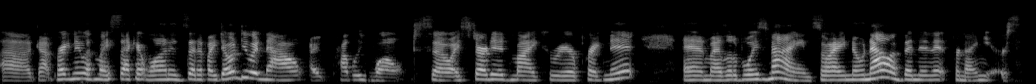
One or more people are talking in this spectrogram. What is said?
uh, got pregnant with my second one, and said if I don't do it now, I probably won't. So I started my career pregnant, and my little boy's nine. So I know now I've been in it for nine years.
